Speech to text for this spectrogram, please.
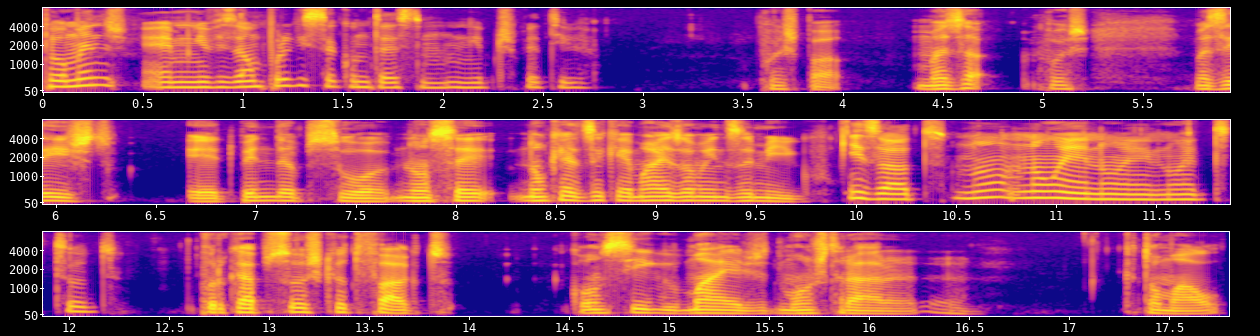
Pelo menos é a minha visão, porque isso acontece na minha perspectiva. Pois pá, mas, há- pois, mas é isto. É, depende da pessoa. Não sei, não quer dizer que é mais ou menos amigo. Exato. Não, não é, não é, não é de tudo. Porque há pessoas que eu de facto consigo mais demonstrar eh, que estou mal,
